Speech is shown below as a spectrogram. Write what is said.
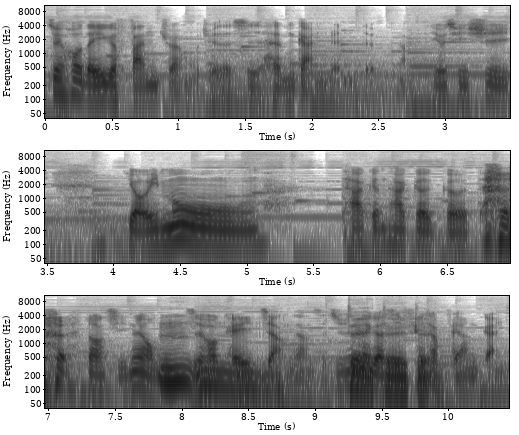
最后的一个反转，我觉得是很感人的，尤其是有一幕他跟他哥哥的 东西，那我们之后可以讲这样子，嗯、就是那个是非常非常感人。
